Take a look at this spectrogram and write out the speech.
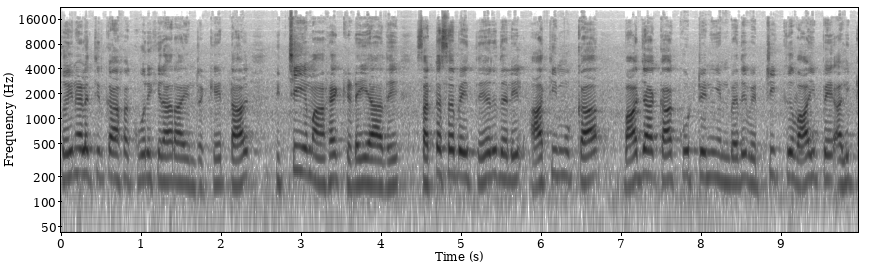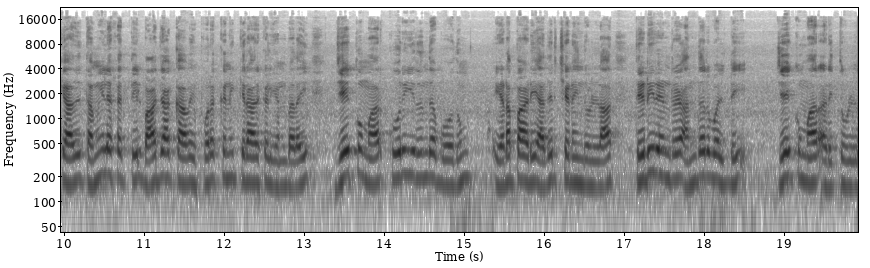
சுயநலத்திற்காக கூறுகிறாரா என்று கேட்டால் நிச்சயமாக கிடையாது. சட்டசபை தேர்தலில் அதிமுக பாஜக கூட்டணி என்பது வெற்றிக்கு வாய்ப்பை அளிக்காது. தமிழகத்தில் பாஜகவை புறக்கணிக்கிறார்கள் என்பதை ஜெயக்குமார் கூறியிருந்த போதும் எடப்பாடி அதிர்ச்சியடைந்துள்ளார். திடீரென்று அந்தர்வல்டி ஜெயக்குமார் அடித்துள்ளார்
